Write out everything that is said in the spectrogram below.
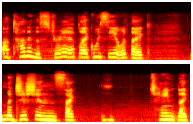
a ton in the strip. Like we see it with like magicians like chain like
